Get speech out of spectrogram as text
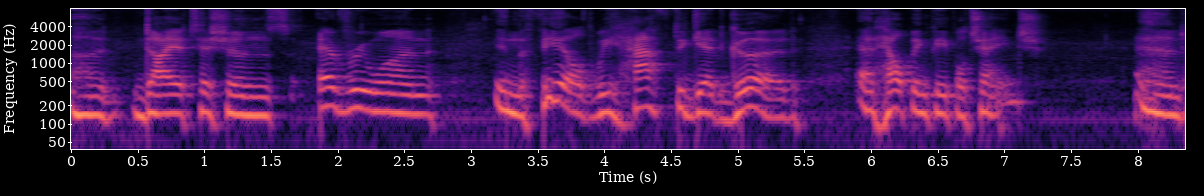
uh, dietitians, everyone in the field, we have to get good at helping people change. And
